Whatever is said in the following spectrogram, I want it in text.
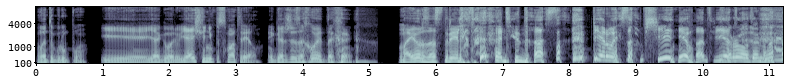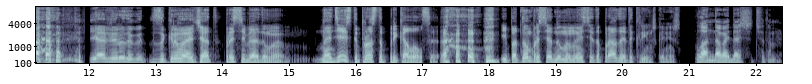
в эту группу. И я говорю, я еще не посмотрел. И Гаджи заходит такой, майор застрелит Адидас. Первое сообщение в ответ. Я беру такой, закрываю чат про себя, думаю, надеюсь, ты просто прикололся. И потом про себя думаю, ну если это правда, это кринж, конечно. Ладно, давай дальше. Что там?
